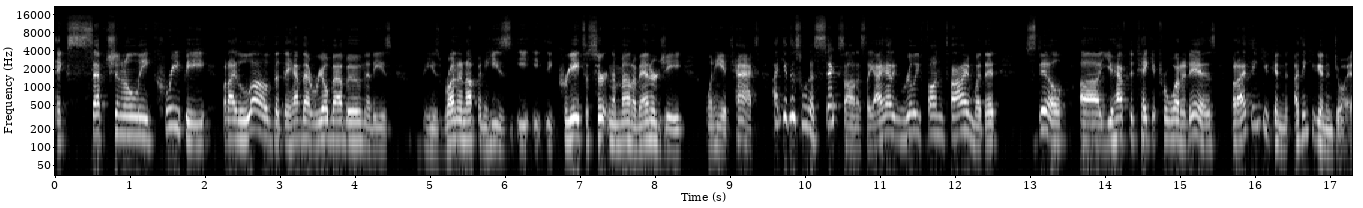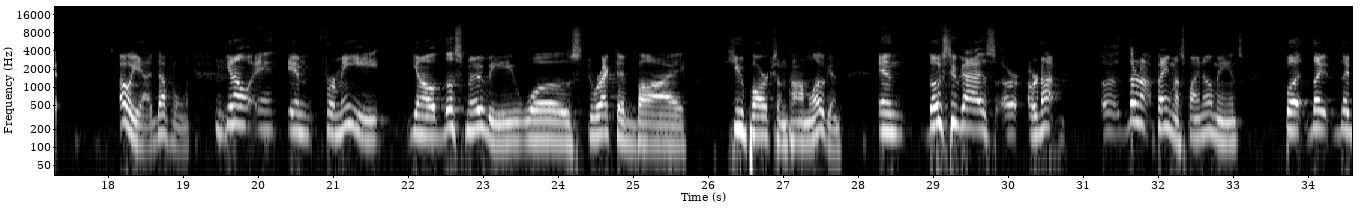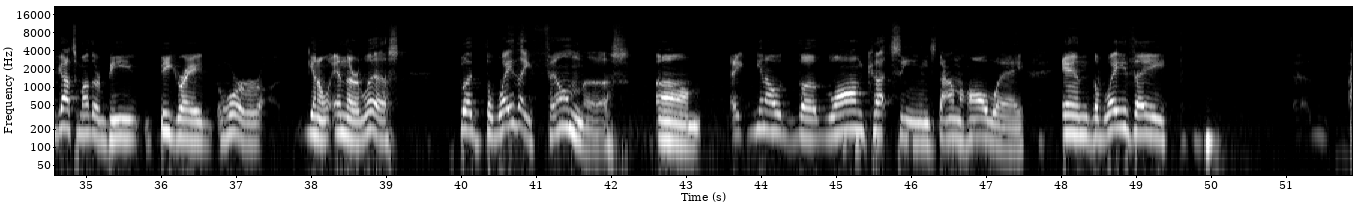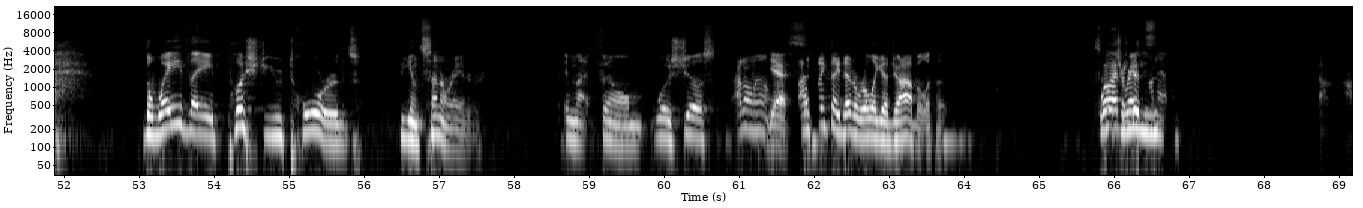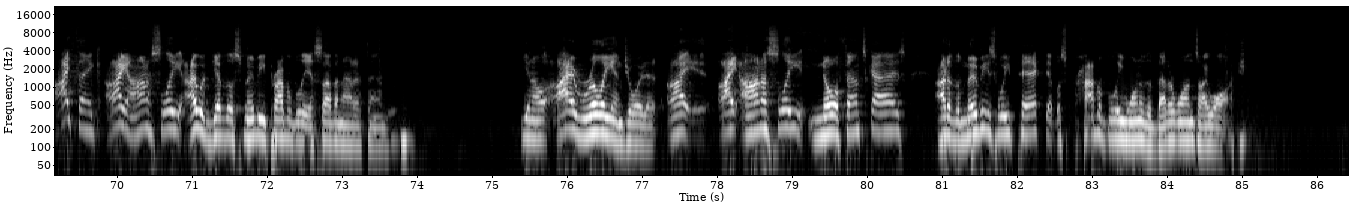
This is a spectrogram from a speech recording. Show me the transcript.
exceptionally creepy, but I love that they have that real baboon that he's he's running up and he's he, he- creates a certain amount of energy when he attacks. I give this one a six. Honestly, I had a really fun time with it. Still, uh, you have to take it for what it is, but I think you can. I think you can enjoy it. Oh yeah, definitely. You know, and, and for me, you know, this movie was directed by Hugh Parks and Tom Logan, and those two guys are are not uh, they're not famous by no means, but they they've got some other B B grade horror, you know, in their list. But the way they film this, um, eh, you know, the long cut scenes down the hallway, and the way they the way they pushed you towards the incinerator in that film was just I don't know. Yes. I think they did a really good job with it. So Well, I what's your think rating on that? I think I honestly I would give this movie probably a seven out of ten. You know, I really enjoyed it. I I honestly, no offense, guys, out of the movies we picked, it was probably one of the better ones I watched.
